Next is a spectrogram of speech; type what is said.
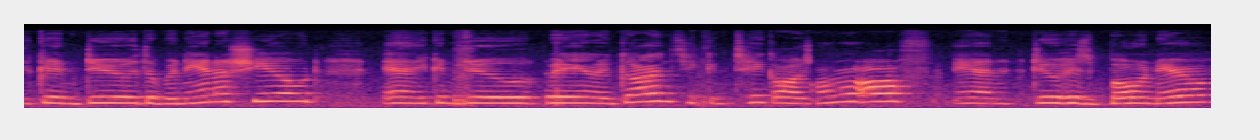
you can do the banana shield and you can do banana guns. You can take all his armor off and do his bow and arrow.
